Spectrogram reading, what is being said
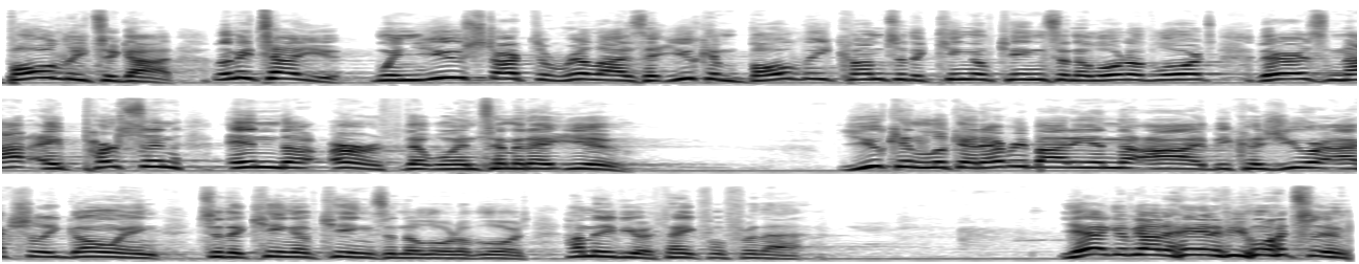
Boldly to God. Let me tell you, when you start to realize that you can boldly come to the King of Kings and the Lord of Lords, there is not a person in the earth that will intimidate you. You can look at everybody in the eye because you are actually going to the King of Kings and the Lord of Lords. How many of you are thankful for that? Yeah, give God a hand if you want to.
